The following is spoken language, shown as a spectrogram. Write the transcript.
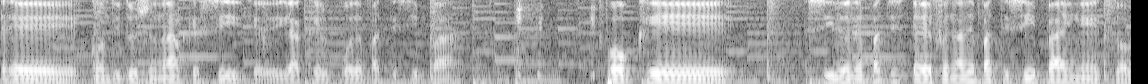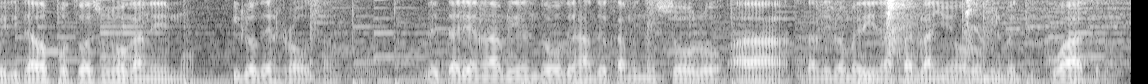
eh, Constitucional que sí, que diga que él puede participar, porque si Leonel eh, Fernández participa en esto, habilitado por todos esos organismos, y lo derrotan, le estarían abriendo, dejando el camino solo a Danilo Medina para el año 2024.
